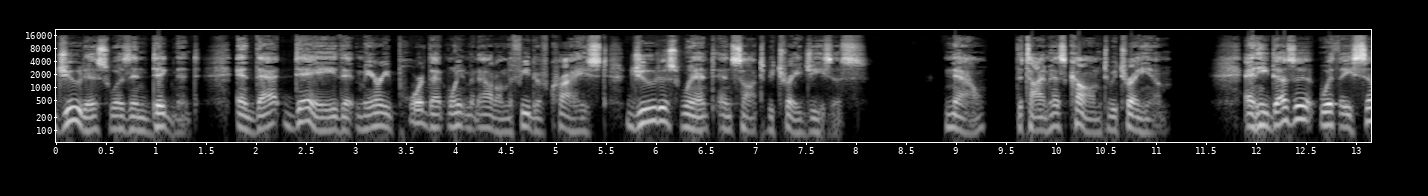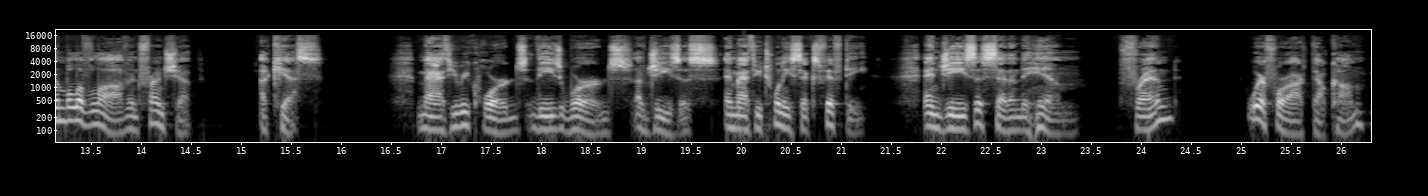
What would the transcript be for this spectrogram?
Judas was indignant, and that day that Mary poured that ointment out on the feet of Christ, Judas went and sought to betray Jesus. Now, the time has come to betray him. And he does it with a symbol of love and friendship, a kiss. Matthew records these words of Jesus in Matthew 26:50. And Jesus said unto him, Friend, wherefore art thou come?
